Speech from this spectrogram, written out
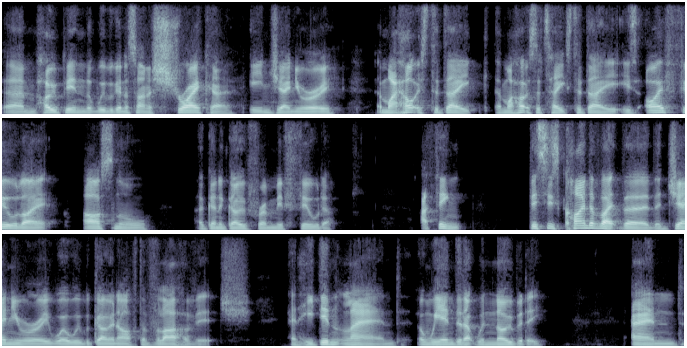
um, hoping that we were going to sign a striker in January. And my hottest to date, and my hottest of takes today is I feel like Arsenal are going to go for a midfielder. I think this is kind of like the the January where we were going after Vlahovic and he didn't land, and we ended up with nobody. And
